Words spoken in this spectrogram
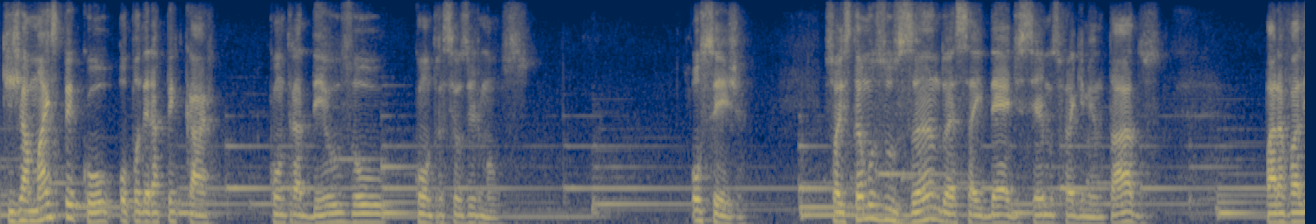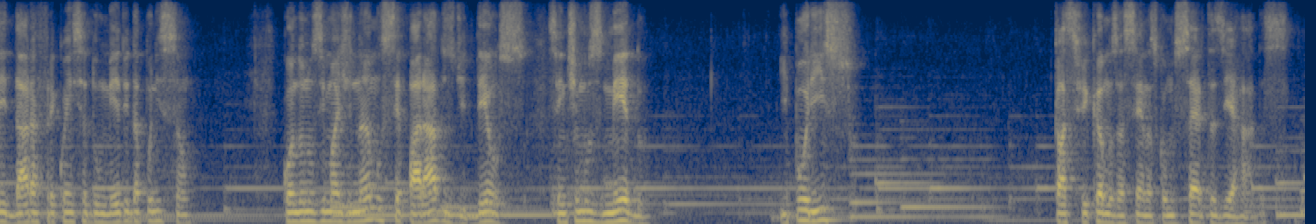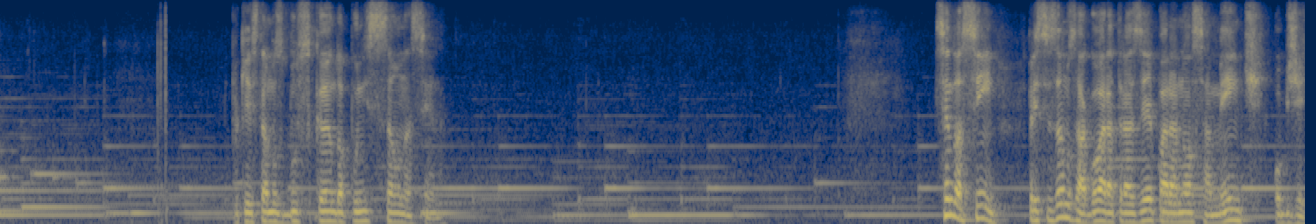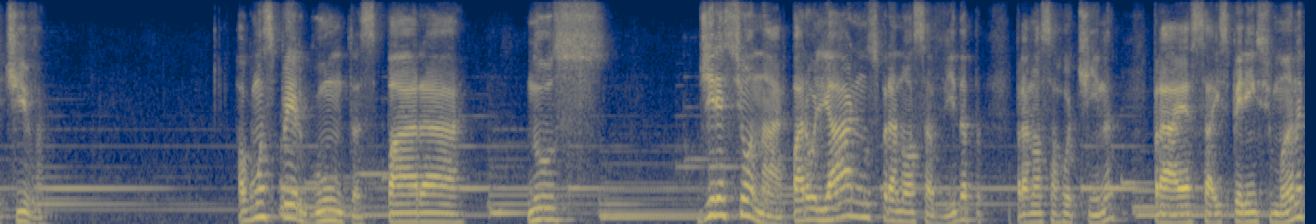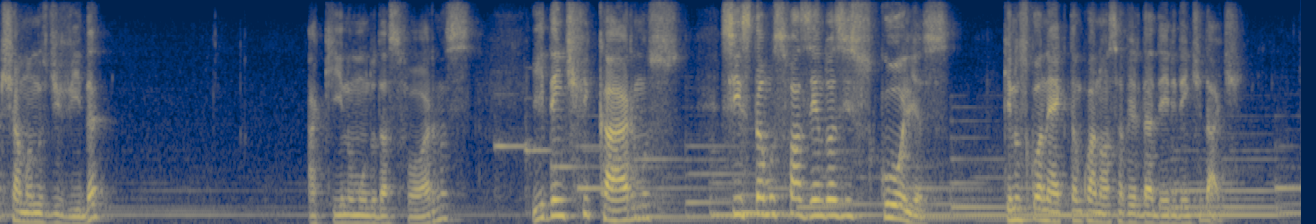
que jamais pecou ou poderá pecar contra Deus ou contra seus irmãos. Ou seja, só estamos usando essa ideia de sermos fragmentados para validar a frequência do medo e da punição. Quando nos imaginamos separados de Deus, sentimos medo e por isso classificamos as cenas como certas e erradas. Porque estamos buscando a punição na cena. Sendo assim, precisamos agora trazer para a nossa mente objetiva algumas perguntas para nos direcionar, para olharmos para a nossa vida, para a nossa rotina, para essa experiência humana que chamamos de vida, aqui no mundo das formas, e identificarmos se estamos fazendo as escolhas que nos conectam com a nossa verdadeira identidade.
